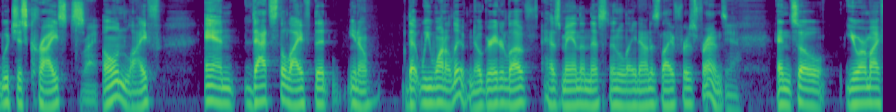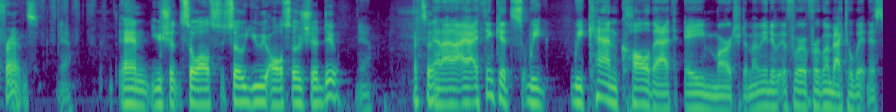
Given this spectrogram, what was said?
which is Christ's Right. own life and that's the life that you know that we want to live no greater love has man than this than to lay down his life for his friends Yeah. and so you are my friends Yeah. and you should so also so you also should do Yeah. that's it And I, I think it's we we can call that a martyrdom. I mean, if we're if we're going back to witness,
